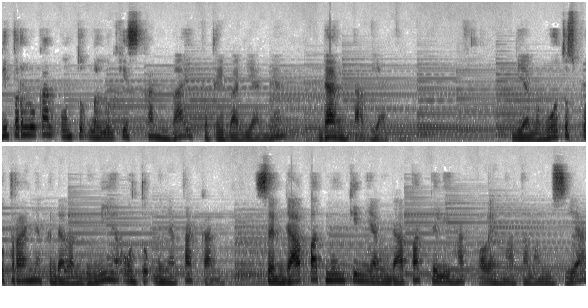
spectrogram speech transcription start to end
diperlukan untuk melukiskan baik kepribadiannya dan tabiatnya. Dia mengutus putranya ke dalam dunia untuk menyatakan sedapat mungkin yang dapat dilihat oleh mata manusia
